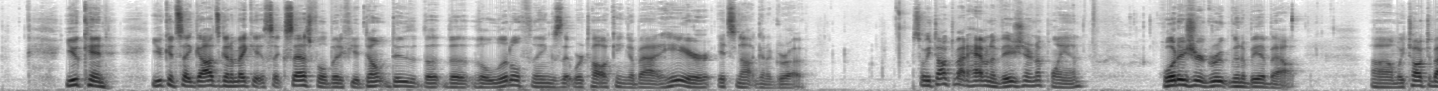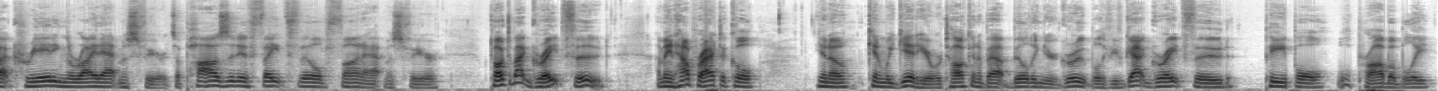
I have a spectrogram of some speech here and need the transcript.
you can you can say God's going to make it successful, but if you don't do the, the, the little things that we're talking about here, it's not going to grow. So we talked about having a vision and a plan. What is your group going to be about? Um, we talked about creating the right atmosphere. It's a positive, faith filled, fun atmosphere. We talked about great food. I mean, how practical, you know, can we get here? We're talking about building your group. Well, if you've got great food, people will probably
